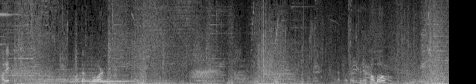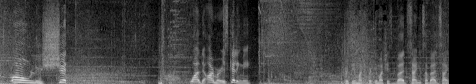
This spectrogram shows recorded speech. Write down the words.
Got it. Got that more. That was actually a combo. Holy shit! While the armor is killing me. Pretty much, pretty much, it's bad sign. It's a bad sign.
